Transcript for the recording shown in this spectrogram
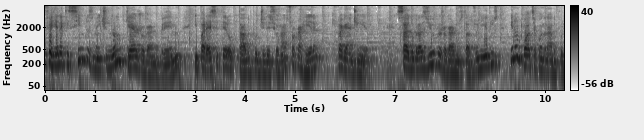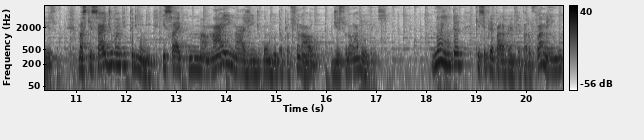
Ferreira que simplesmente não quer jogar no Grêmio e parece ter optado por direcionar sua carreira para ganhar dinheiro. Sai do Brasil para jogar nos Estados Unidos e não pode ser condenado por isso, mas que sai de uma vitrine e sai com uma má imagem de conduta profissional, disso não há dúvidas. No Inter, que se prepara para enfrentar o Flamengo,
